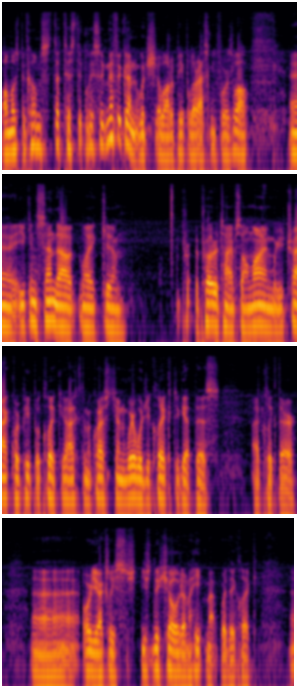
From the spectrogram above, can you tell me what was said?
almost becomes statistically significant, which a lot of people are asking for as well. Uh, you can send out like. Um, pr- prototypes online where you track where people click. You ask them a question: Where would you click to get this? I'd click there, uh, or you actually sh- you show it on a heat map where they click, uh,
